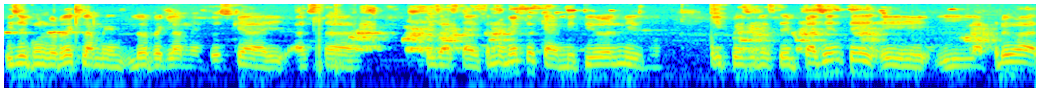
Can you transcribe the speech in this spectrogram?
y según los, reglamentos, los reglamentos que hay hasta, pues hasta este momento que ha emitido el mismo. Y pues en este paciente eh, la prueba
